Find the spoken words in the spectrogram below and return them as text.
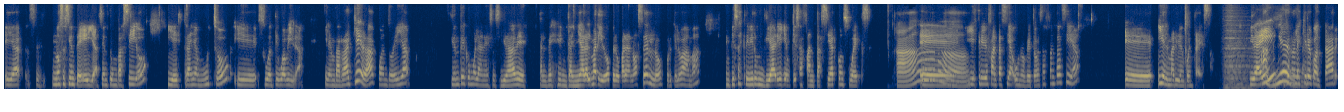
ella se- no se siente ella, siente un vacío y extraña mucho eh, su antigua vida. Y la embarrada queda cuando ella siente como la necesidad de tal vez engañar al marido, pero para no hacerlo, porque lo ama, empieza a escribir un diario y empieza a fantasear con su ex. Ah, Eh, y escribe fantasía, uno ve toda esa fantasía eh, y el marido encuentra eso. Y de ahí yo no les quiero contar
